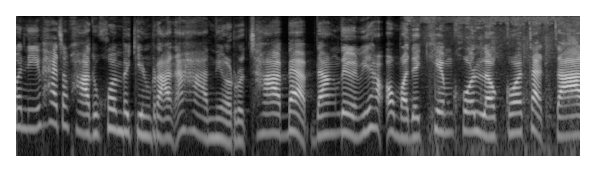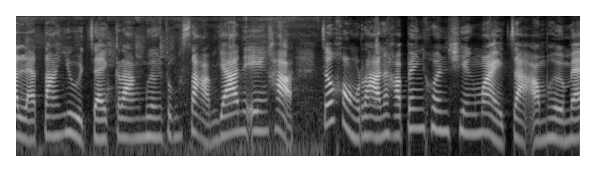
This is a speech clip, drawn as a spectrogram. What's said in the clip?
วันนี้แพรจะพาทุกคนไปกินร้านอาหารเหนือรสชาติแบบดั้งเดิมที่ทำออกมาได้เข้มข้นแล้วก็จัดจ้านและตั้งอยู่ใจกลางเมืองตรงสามย่านนี่เองค่ะ เจ้าของร้านนะคะเป็นคนเชียงใหม่จากอำเภอแม่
